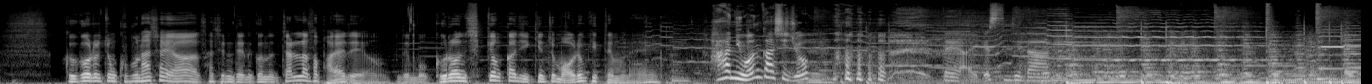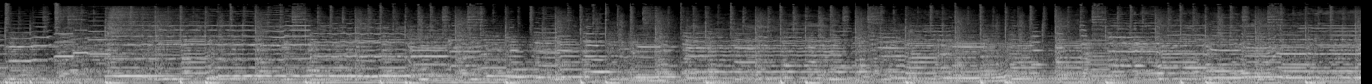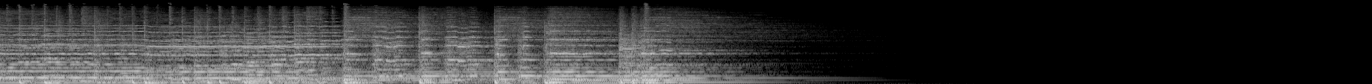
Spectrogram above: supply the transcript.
그거를 좀 구분하셔야 사실은 되는 거는 잘라서 봐야 돼요. 근데 뭐 그런 식견까지 있긴 좀 어렵기 때문에. 네. 한의원 가시죠. 네, 네 알겠습니다.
